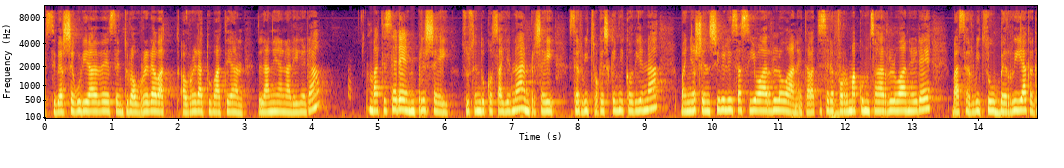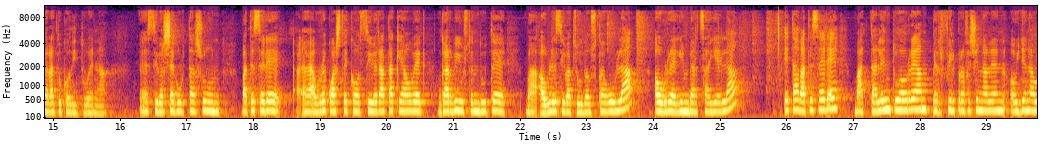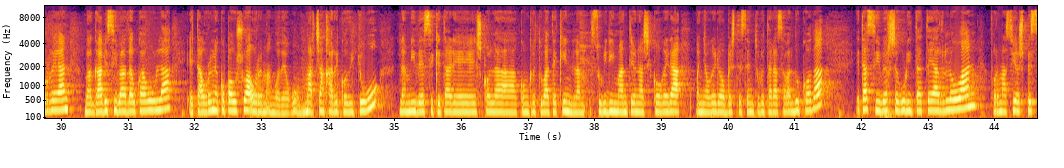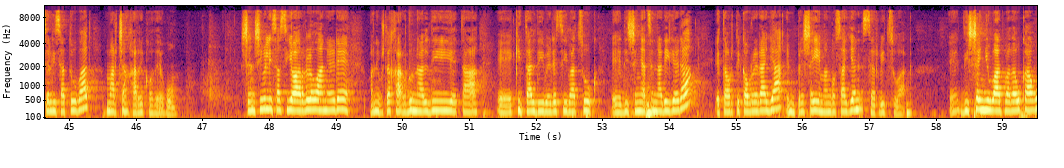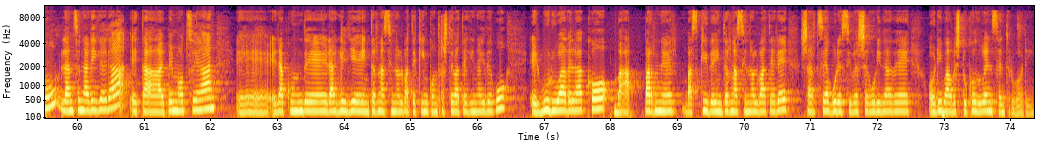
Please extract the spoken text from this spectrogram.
ziberseguridade zentru aurrera bat, aurreratu batean lanean ari gera, batez ere enpresei zuzenduko zaiena, enpresei zerbitzuak eskainiko diena, baina sensibilizazio arloan eta batez ere formakuntza arloan ere ba, zerbitzu berriak garatuko dituena. E, zibersegurtasun batez ere aurreko asteko ziberatake hauek garbi uzten dute ba, aulezi batzuk dauzkagula, aurre egin bertzaiela, eta batez ere ba, talentu aurrean, perfil profesionalen hoien aurrean ba, gabezi bat daukagula eta aurreneko pausua horre emango dugu. Martxan jarriko ditugu, lanbide ziketare eskola konkretu batekin lan, zubiri manteon hasiko gera, baina gero beste zenturetara zabalduko da, eta ziberseguritate arloan formazio espezializatu bat martxan jarriko dugu. Sensibilizazio arloan ere, bani uste jardunaldi eta e, ekitaldi berezi batzuk e, diseinatzen ari gera, eta hortik aurrera ja enpresei emango zaien zerbitzuak. E, diseinu bat badaukagu, lantzen ari gera, eta epe motzean e, erakunde eragile internazional batekin kontraste bat egin nahi dugu, helburua delako ba, partner bazkide internazional bat ere sartzea gure ziberseguridade hori babestuko duen zentru hori.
